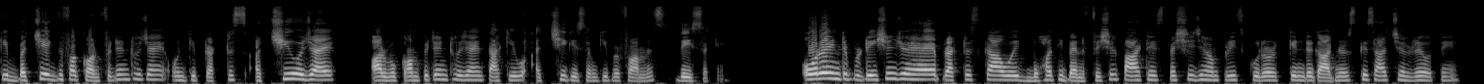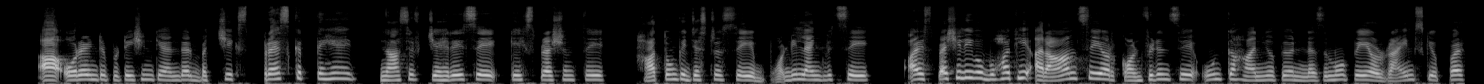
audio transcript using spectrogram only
कि बच्चे एक दफ़ा कॉन्फिडेंट हो जाएँ उनकी प्रैक्टिस अच्छी हो जाए और वो कॉम्पिटेंट हो जाएँ ताकि वो अच्छी किस्म की परफॉर्मेंस दे सकें। और इंटरप्रटेशन जो है प्रैक्टिस का वो एक बहुत ही बेनिफिशियल पार्ट है स्पेशली जब हम प्री स्कूल और किंडर गार्डनर्स के साथ चल रहे होते हैं। और इंटरप्रटेशन के अंदर बच्चे एक्सप्रेस करते हैं, ना सिर्फ़ चेहरे से, के एक्सप्रेशन से, हाथों के जस्टर से बॉडी लैंग्वेज से, और स्पेशली वो बहुत ही आराम से और कॉन्फिडेंस से उन कहानियों पे और नज़मों पे और राइम्स के ऊपर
